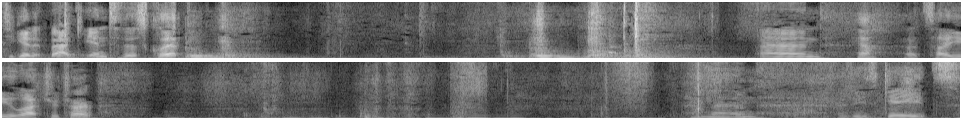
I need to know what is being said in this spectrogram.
to get it back into this clip. And yeah, that's how you latch your tarp. And then for these gates,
